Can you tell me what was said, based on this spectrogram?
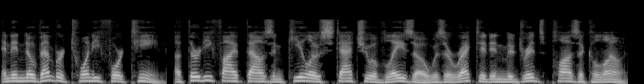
And in November 2014, a 35,000 kilo statue of Lezo was erected in Madrid's Plaza Colón.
